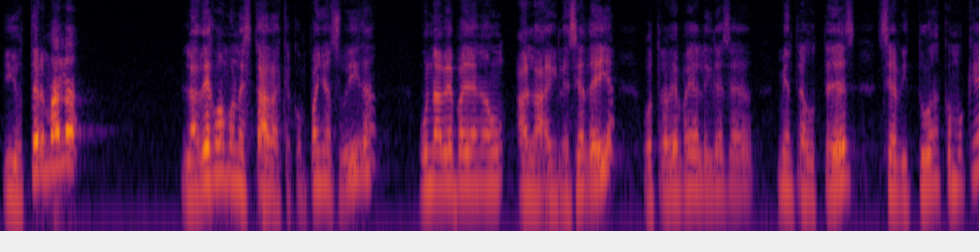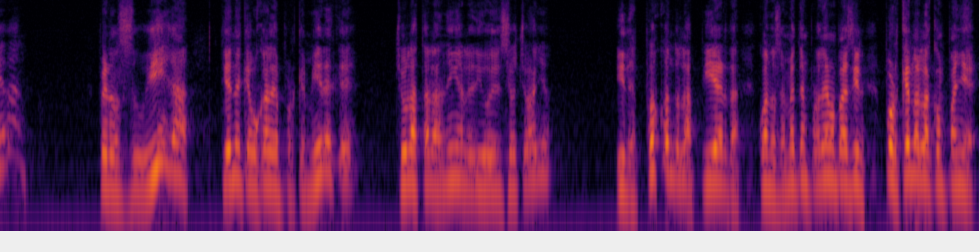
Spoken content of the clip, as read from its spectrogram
Y usted, hermana, la dejo amonestada que acompañe a su hija. Una vez vayan a, la iglesia de ella, otra vez vayan a la iglesia mientras ustedes se habitúan como quieran. Pero su hija tiene que buscarle, porque mire que chula está la niña, le digo 18 años, y después cuando la pierda, cuando se mete en problemas, va a decir, ¿por qué no la acompañé?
